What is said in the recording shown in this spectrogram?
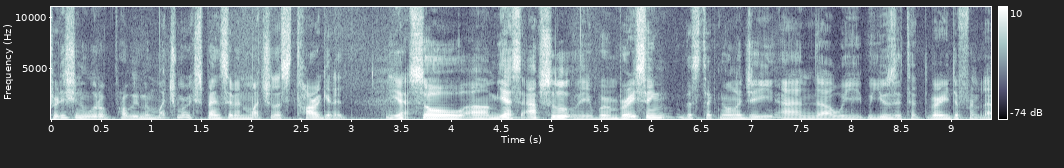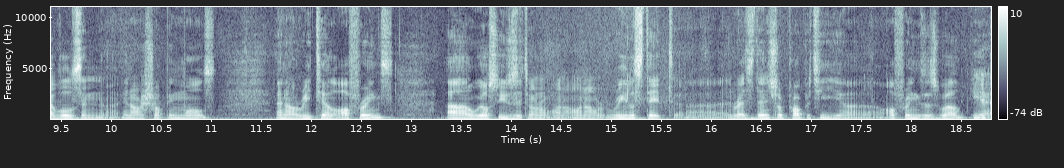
traditionally would have probably been much more expensive and much less targeted. Yeah. So um, yes, absolutely, we're embracing this technology and uh, we, we use it at very different levels in uh, in our shopping malls and our retail offerings. Uh, we also use it on, on, on our real estate uh, and residential property uh, offerings as well. yeah.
